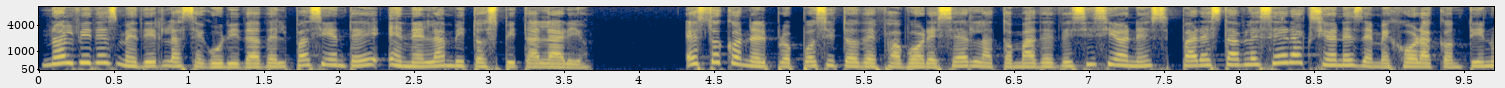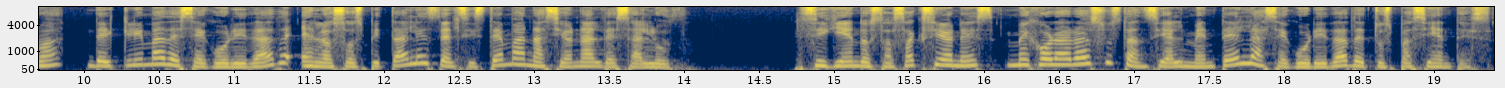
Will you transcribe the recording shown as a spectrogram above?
No olvides medir la seguridad del paciente en el ámbito hospitalario. Esto con el propósito de favorecer la toma de decisiones para establecer acciones de mejora continua del clima de seguridad en los hospitales del Sistema Nacional de Salud. Siguiendo estas acciones, mejorará sustancialmente la seguridad de tus pacientes.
